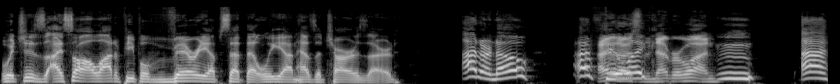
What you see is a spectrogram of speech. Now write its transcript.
which is, I saw a lot of people very upset that Leon has a Charizard. I don't know. I I feel know like number one. Mm, uh,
